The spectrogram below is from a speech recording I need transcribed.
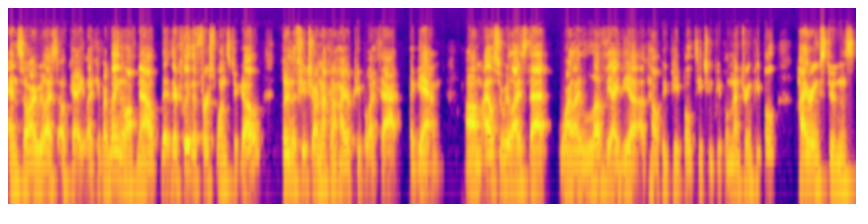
And so I realized, okay, like if I'm laying them off now, they're clearly the first ones to go. But in the future, I'm not going to hire people like that again. Um, I also realized that while I love the idea of helping people, teaching people, mentoring people, hiring students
